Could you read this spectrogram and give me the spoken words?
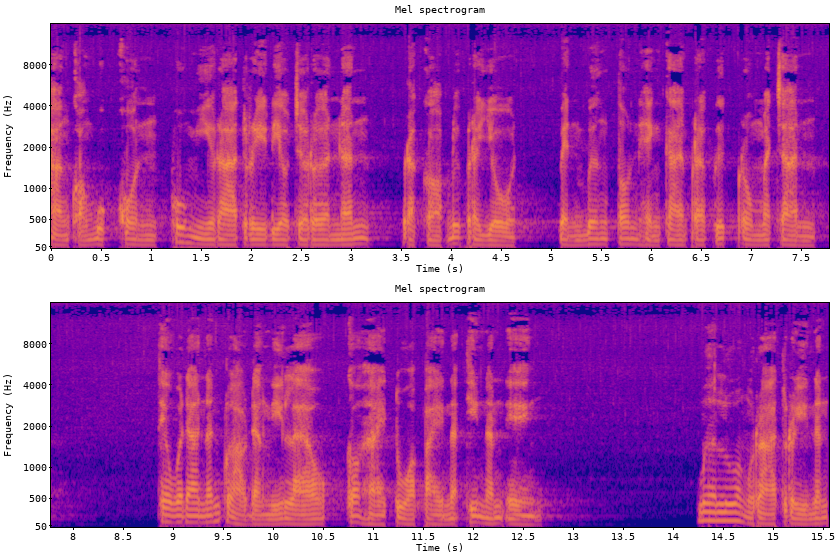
พังของบุคคล ผู้มีราตรีเดียวเจริญนั้น ประกอบด้วยประโยชน์ เป็นเบื้องต้นแห่งการประพฤติปรมจรรย์ เทวดานั้นกล่าวดังนี้แล้วก็หายตัวไปณที่นั้นเอง เมื่อล่วงราตรีนั้น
